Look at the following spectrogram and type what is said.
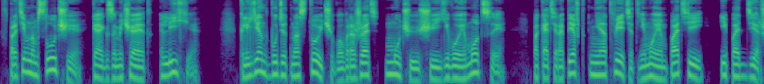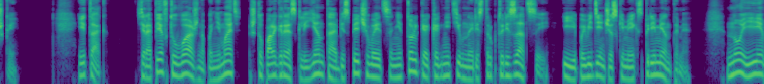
В противном случае, как замечает Лихи, клиент будет настойчиво выражать мучающие его эмоции, пока терапевт не ответит ему эмпатией и поддержкой. Итак, Терапевту важно понимать, что прогресс клиента обеспечивается не только когнитивной реструктуризацией и поведенческими экспериментами, но и,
